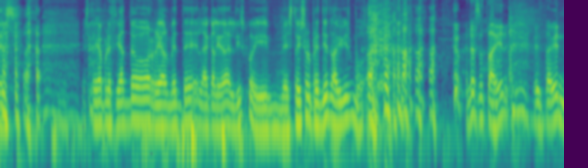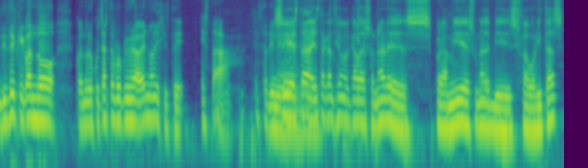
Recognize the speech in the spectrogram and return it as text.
pues, estoy apreciando realmente la calidad del disco y me estoy sorprendiendo a mí mismo. Bueno, eso está bien, está bien. Dices que cuando, cuando lo escuchaste por primera vez, ¿no? Dijiste, esta, esta tiene... Sí, esta, esta canción que acaba de sonar es para mí es una de mis favoritas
